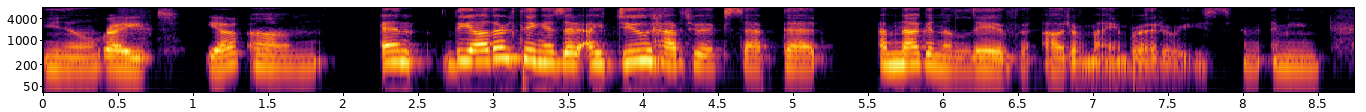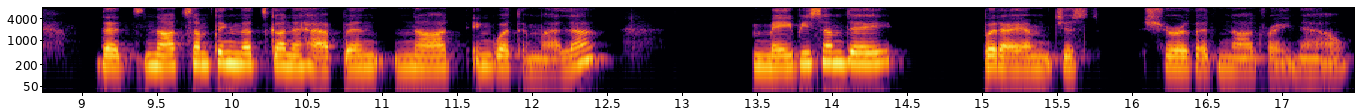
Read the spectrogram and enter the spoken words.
you know? Right. Yep. Um and the other thing is that I do have to accept that I'm not going to live out of my embroideries. I mean, that's not something that's going to happen, not in Guatemala. Maybe someday, but I am just sure that not right now.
